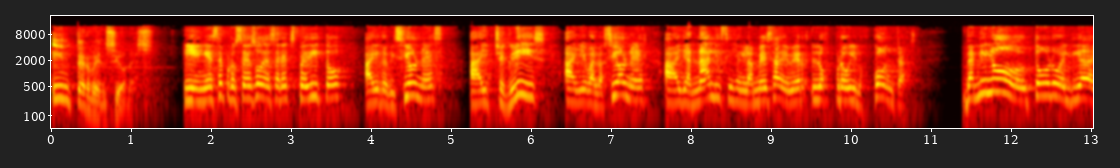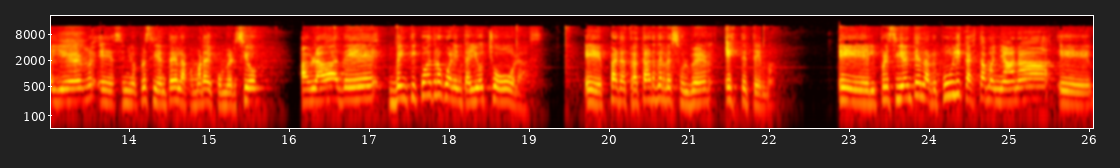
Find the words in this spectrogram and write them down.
intervenciones. Y en ese proceso de ser expedito hay revisiones, hay checklists, hay evaluaciones, hay análisis en la mesa de ver los pros y los contras. Danilo Toro el día de ayer, eh, señor presidente de la Cámara de Comercio, hablaba de 24 a 48 horas eh, para tratar de resolver este tema. el presidente de la República esta mañana eh,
